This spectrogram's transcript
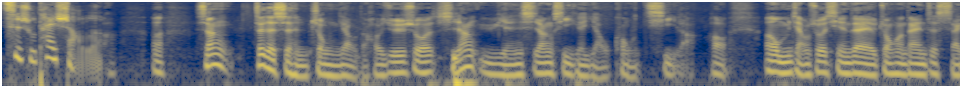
次数太少了。啊，实际上这个是很重要的哈，就是说，实际上语言实际上是一个遥控器啦。好，呃，我们讲说现在状况，当然这三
